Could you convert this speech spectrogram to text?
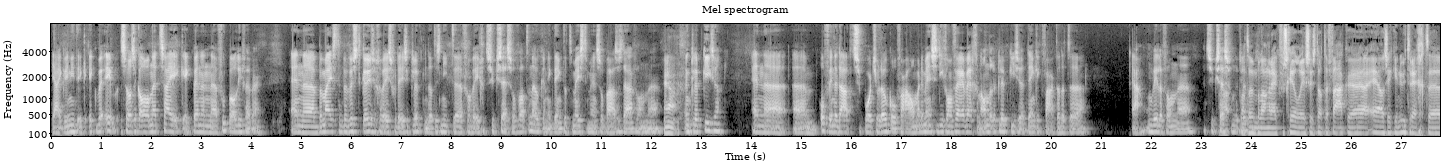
ja ik weet niet. Ik, ik, zoals ik al net zei, ik, ik ben een eh, voetballiefhebber. En eh, bij mij is het een bewuste keuze geweest voor deze club. En dat is niet eh, vanwege het succes of wat dan ook. En ik denk dat de meeste mensen op basis daarvan Ja, een club kiezen. En, eh, ehm, of inderdaad het support your local verhaal. Maar de mensen die van ver weg een andere club kiezen, denk ik vaak dat het ja, omwille van eh, het succes van de club. Wat een belangrijk verschil is, is dat er vaak, eh, als ik in Utrecht eh,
